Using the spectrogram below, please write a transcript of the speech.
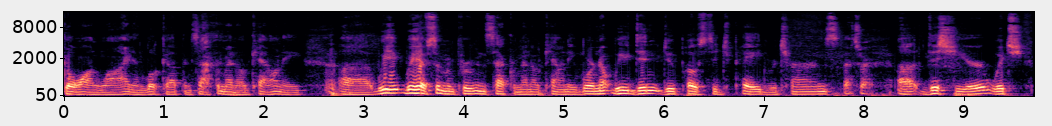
go online and look up in Sacramento County. Uh, we we have some improvements in Sacramento County. We're not we didn't do postage paid returns. That's right. Uh, this year, which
